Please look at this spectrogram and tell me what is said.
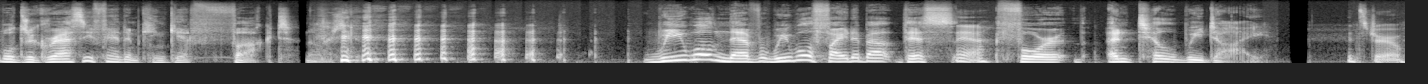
Well, Degrassi fandom can get fucked. No, I'm just kidding. we will never. We will fight about this Yeah. for until we die. it's true.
